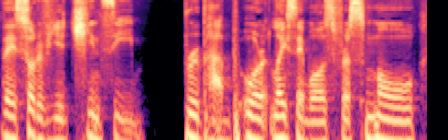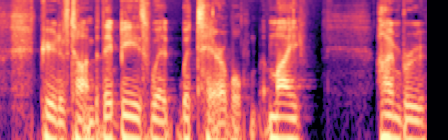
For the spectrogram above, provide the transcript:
there's sort of your chintzy brew pub, or at least there was for a small period of time. But their beers were were terrible. My homebrew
